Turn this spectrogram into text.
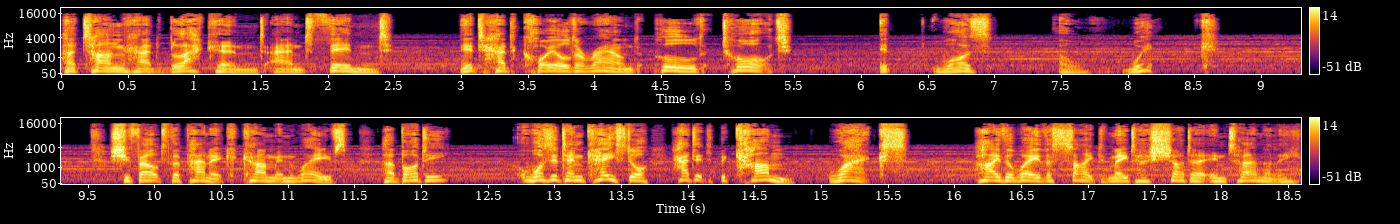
Her tongue had blackened and thinned, it had coiled around, pulled taut. It was a wick. She felt the panic come in waves. Her body? Was it encased or had it become wax? Either way, the sight made her shudder internally.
